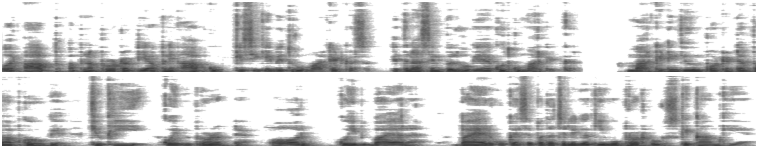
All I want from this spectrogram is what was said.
और आप अपना प्रोडक्ट या अपने आप को किसी के भी थ्रू मार्केट कर सकते इतना सिंपल हो गया है खुद को मार्केट कर मार्केटिंग क्यों इम्पोर्टेंट अब आप कहोगे क्योंकि कोई भी प्रोडक्ट है और कोई भी बायर है बायर को कैसे पता चलेगा कि वो प्रोडक्ट उसके काम की है?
